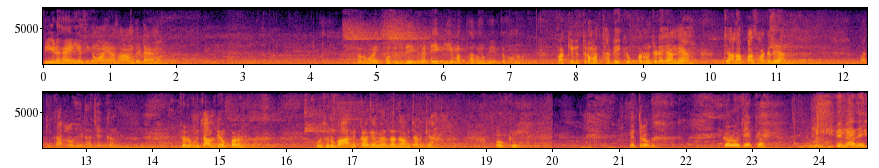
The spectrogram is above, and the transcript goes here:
ਭੀੜ ਹੈ ਨਹੀਂ, ਅਸੀਂ ਘਮਾਇਆ ਸ਼ਾਮ ਦੇ ਟਾਈਮ ਚਲੋ ਹੁਣ ਇੱਥੋਂ ਤੁਸੀਂ ਦੇਖ ਲਿਆ ਟੇਕ ਲਈਏ ਮੱਥਾ, ਤੁਹਾਨੂੰ ਫੇਰ ਦਿਖਾਉਣਾ। ਬਾਕੀ ਮਿੱਤਰੋ, ਮੱਥਾ ਟੇਕ ਕੇ ਉੱਪਰ ਨੂੰ ਚੜੇ ਜਾਂਦੇ ਆ। ਜਾਲਾ ਆਪਾਂ ਸਕ ਲਿਆ। ਬਾਕੀ ਕਰ ਲਓ ਹੇਠਾਂ ਚੈੱਕ। ਚਲੋ ਹੁਣ ਚੱਲਦੇ ਆ ਉੱਪਰ। ਹੁਣ ਤੁਹਾਨੂੰ ਬਾਹਰ ਨਿਕਲ ਕੇ ਮਿਲਦਾ, ਦਮ ਚੜ ਗਿਆ। ਓਕੇ ਮਿੱਤਰੋ ਕਰੋ ਚੈੱਕ ਤਿੰਨਾਂ ਦੇ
